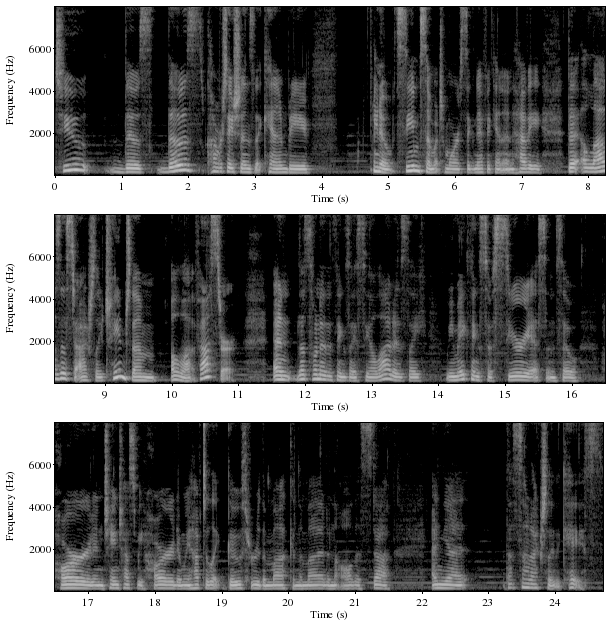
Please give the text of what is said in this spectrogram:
to those those conversations that can be you know seem so much more significant and heavy that allows us to actually change them a lot faster and that's one of the things i see a lot is like we make things so serious and so hard and change has to be hard and we have to like go through the muck and the mud and the, all this stuff. And yet, that's not actually the case.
